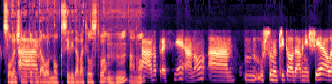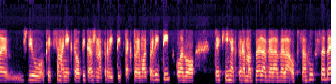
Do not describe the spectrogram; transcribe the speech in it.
Slovenčine a... to vydalo Noxy vydavateľstvo. Uh-huh, áno. Áno, presne, áno. A um, už som ju čítala dávnejšie, ale vždy, keď sa ma niekto opýta, že na prvý typ, tak to je môj prvý typ, lebo to je kniha, ktorá má veľa, veľa, veľa obsahu v sebe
